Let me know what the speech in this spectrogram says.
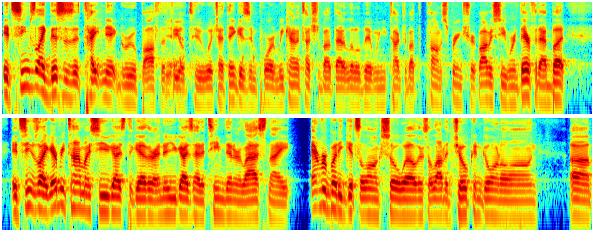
It seems like this is a tight knit group off the Yeah. field too, which I think is important. We kind of touched about that a little bit when you talked about the Palm Springs trip. Obviously, you weren't there for that, but it seems like every time I see you guys together, I know you guys had a team dinner last night. Everybody gets along so well. There's a lot of joking going along. Um,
